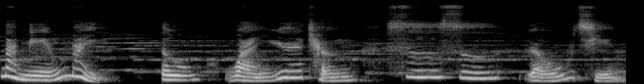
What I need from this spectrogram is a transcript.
那明媚，都婉约成丝丝柔情，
